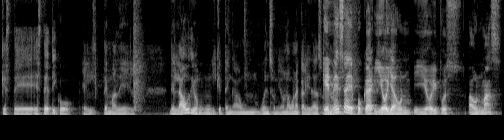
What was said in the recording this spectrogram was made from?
que esté estético el tema del, del audio y que tenga un buen sonido, una buena calidad de sonido. Que en esa época y hoy aún, y hoy pues aún más,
